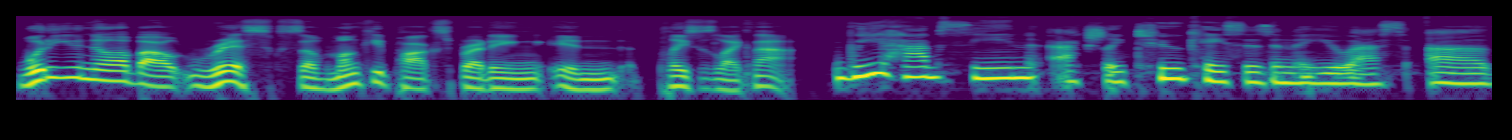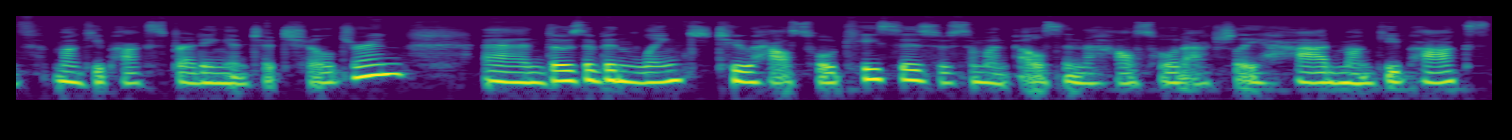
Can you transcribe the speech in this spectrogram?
What do you know about risks of monkeypox spreading in places like that? We have seen actually two cases in the US of monkeypox spreading into children, and those have been linked to household cases. So someone else in the household actually had monkeypox,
